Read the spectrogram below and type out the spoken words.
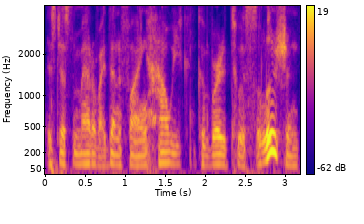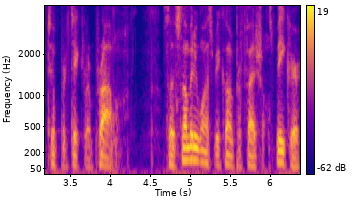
It's just a matter of identifying how you can convert it to a solution to a particular problem. So if somebody wants to become a professional speaker,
